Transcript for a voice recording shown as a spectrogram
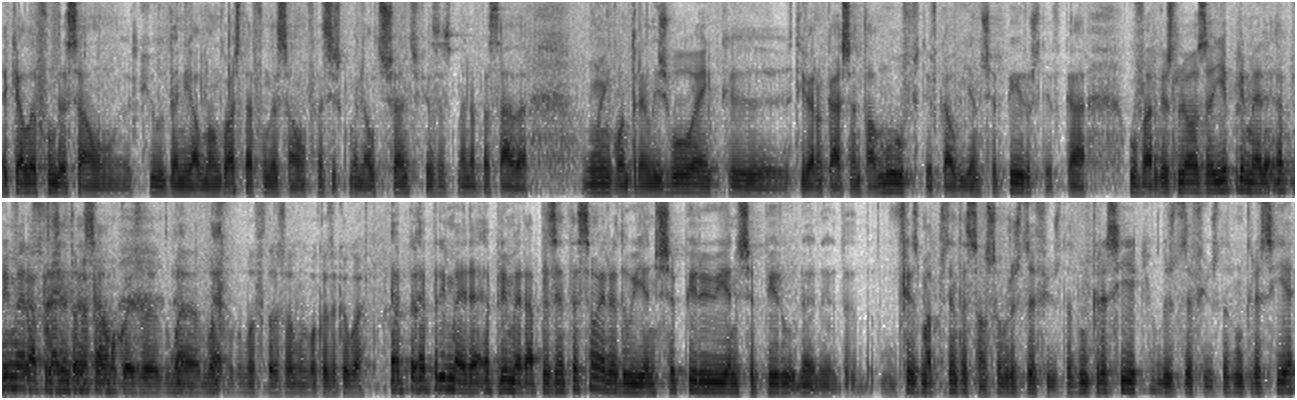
aquela fundação que o Daniel não gosta, a Fundação Francisco Manuel dos Santos, fez a semana passada um encontro em Lisboa em que estiveram cá a Chantal Mouffe, esteve cá o Ian Shapiro, esteve cá o Vargas Llosa e a primeira, a primeira O Ferreira também foi apresentação... uma coisa de uma, uma, uma federação, de uma coisa que eu gosto. A, a primeira, a primeira apresentação era do Ian Shapiro e o Ian Shapiro eh, eh, fez uma apresentação sobre os desafios da democracia que um dos desafios da democracia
